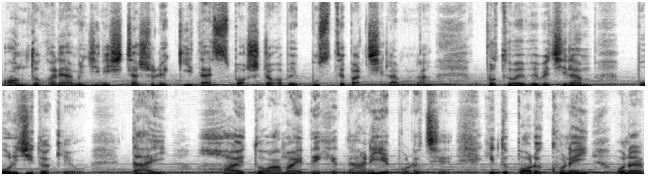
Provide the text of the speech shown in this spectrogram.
অন্ধকারে আমি জিনিসটা আসলে কি তা স্পষ্টভাবে বুঝতে পারছিলাম না। প্রথমে ভেবেছিলাম পরিচিত কেউ, তাই হয়তো আমায় দেখে দাঁড়িয়ে পড়েছে। কিন্তু পরক্ষণেই ওনার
